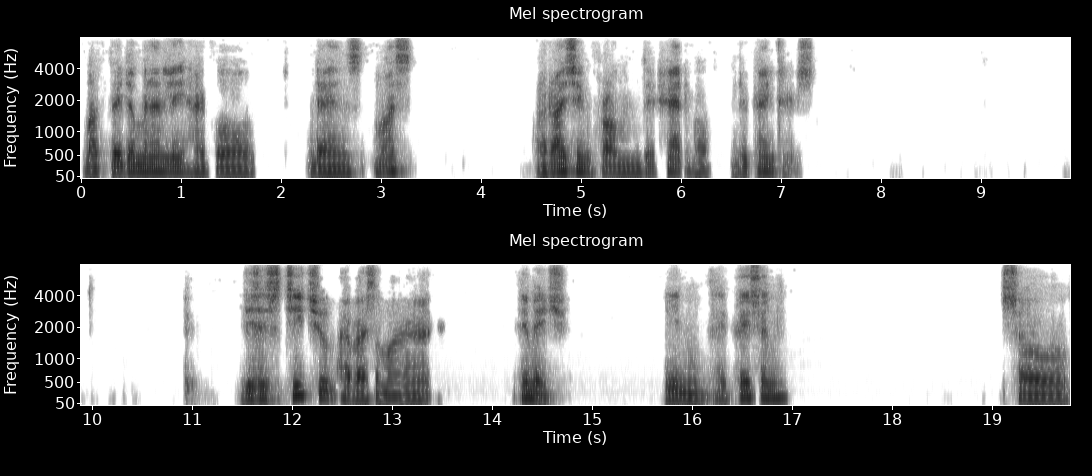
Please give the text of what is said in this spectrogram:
but predominantly hypodense mass arising from the head of the pancreas. This is tissue abasama image in a patient. So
